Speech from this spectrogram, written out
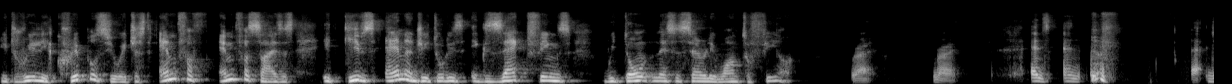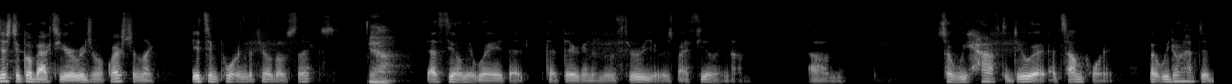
it really cripples you it just emph- emphasizes it gives energy to these exact things we don't necessarily want to feel right right and and just to go back to your original question like it's important to feel those things yeah that's the only way that that they're going to move through you is by feeling them um, so we have to do it at some point, but we don't have to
